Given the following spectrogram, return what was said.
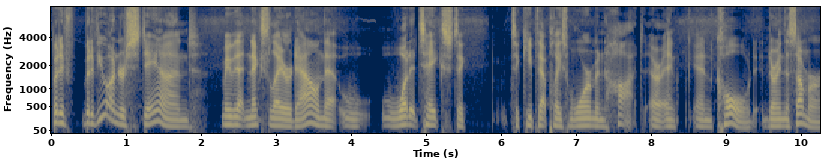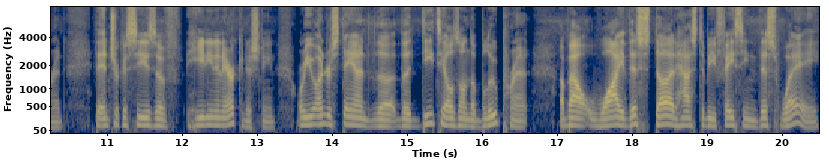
But if but if you understand maybe that next layer down that w- what it takes to to keep that place warm and hot or and and cold during the summer and the intricacies of heating and air conditioning or you understand the the details on the blueprint about why this stud has to be facing this way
